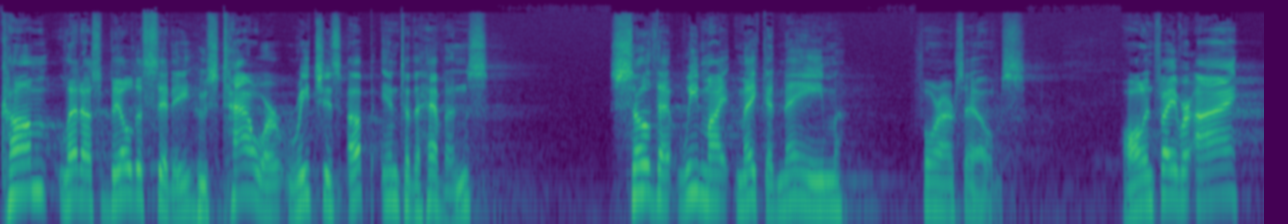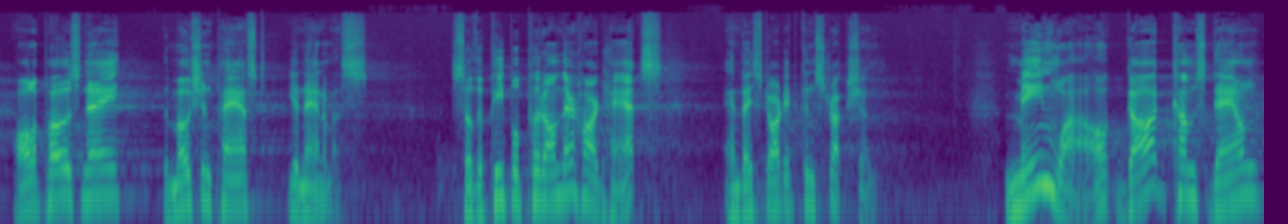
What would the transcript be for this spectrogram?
Come, let us build a city whose tower reaches up into the heavens so that we might make a name for ourselves. All in favor, aye. All opposed, nay. The motion passed unanimous. So the people put on their hard hats and they started construction. Meanwhile, God comes down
